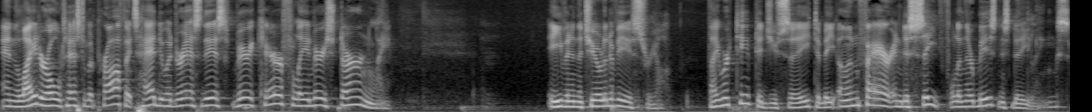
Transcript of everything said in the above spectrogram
And later Old Testament prophets had to address this very carefully and very sternly even in the children of Israel. They were tempted, you see, to be unfair and deceitful in their business dealings.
